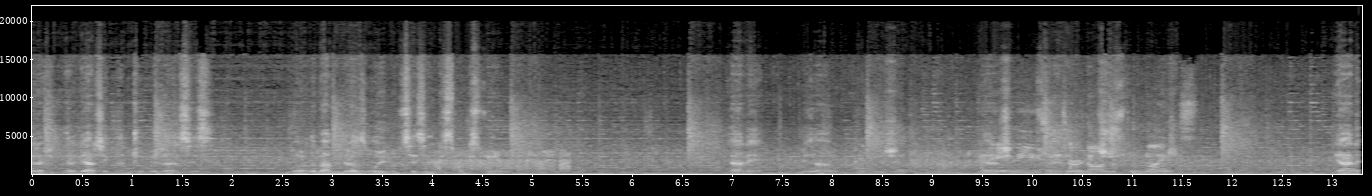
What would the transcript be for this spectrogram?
grafikler gerçekten çok özensiz. Bu arada ben biraz oyunun sesini kısmak istiyorum. Yani Maybe you should turn on the blue lights. Yani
